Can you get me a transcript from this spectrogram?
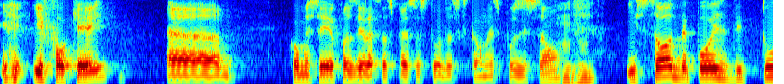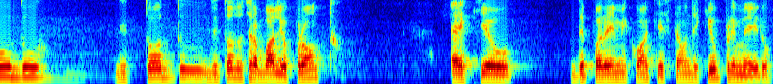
e, e, foquei, uh, comecei a fazer essas peças todas que estão na exposição, uhum. e só depois de tudo, de todo, de todo o trabalho pronto, é que eu deparei-me com a questão de que o primeiro,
